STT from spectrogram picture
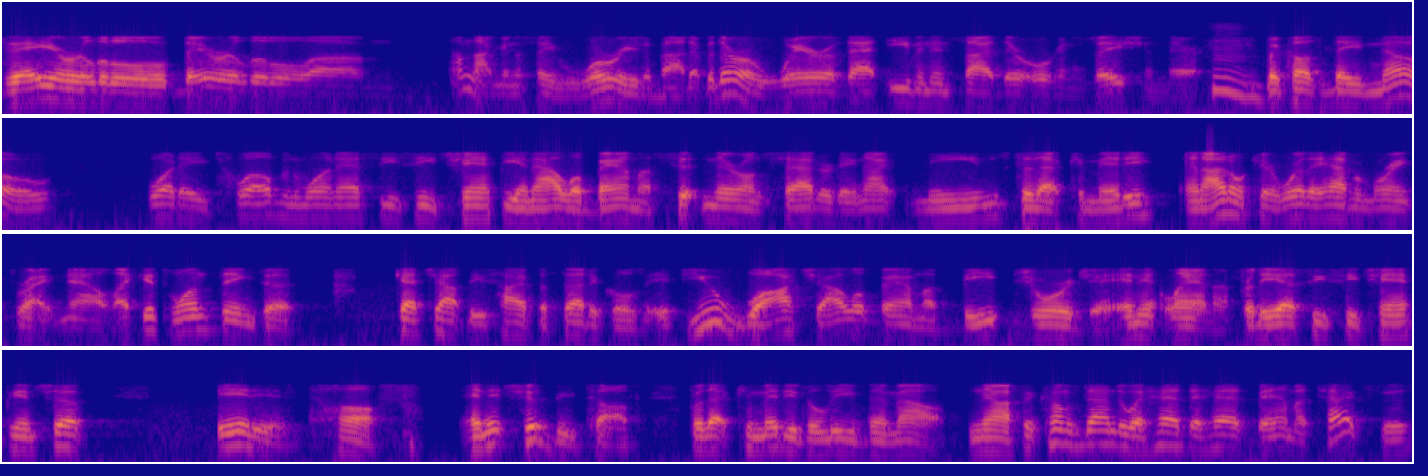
they are a little they're a little um I'm not going to say worried about it, but they're aware of that even inside their organization there Hmm. because they know what a 12 and 1 SEC champion Alabama sitting there on Saturday night means to that committee. And I don't care where they have them ranked right now. Like it's one thing to sketch out these hypotheticals. If you watch Alabama beat Georgia in Atlanta for the SEC championship, it is tough, and it should be tough for that committee to leave them out. Now, if it comes down to a head-to-head Bama Texas,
